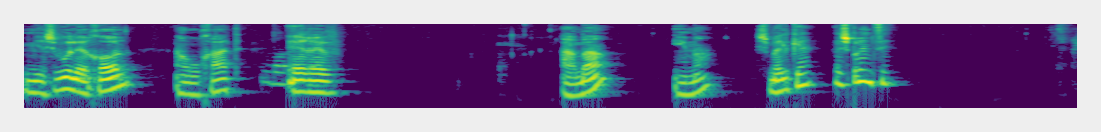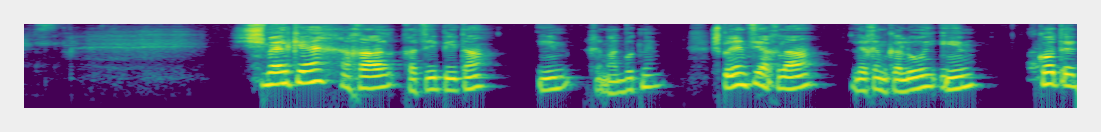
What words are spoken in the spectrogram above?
הם ישבו לאכול ארוחת ערב. אבא, אמא, שמלקה ושפרינצי. שמלקה אכל חצי פיתה עם חמת בוטנים. שפרינצי אכלה לחם קלוי עם קוטג'.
